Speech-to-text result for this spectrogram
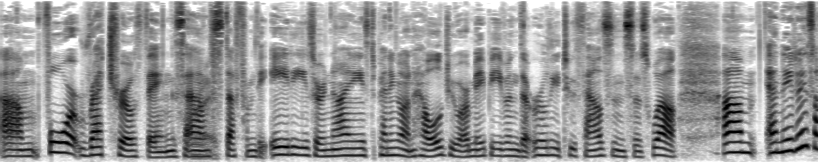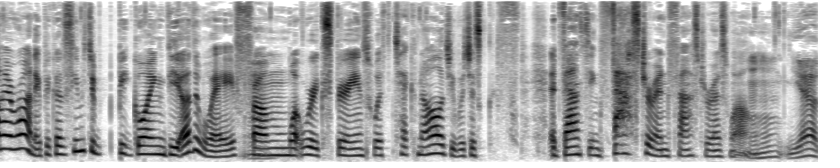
um, for retro things, um, Right. stuff from the 80s or 90s, depending on how old you are, maybe even the early 2000s as well. Um, and it is ironic because it seems to be going the other way from what we're experiencing with technology, which is advancing faster and faster as well. Mhm. Yeah,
